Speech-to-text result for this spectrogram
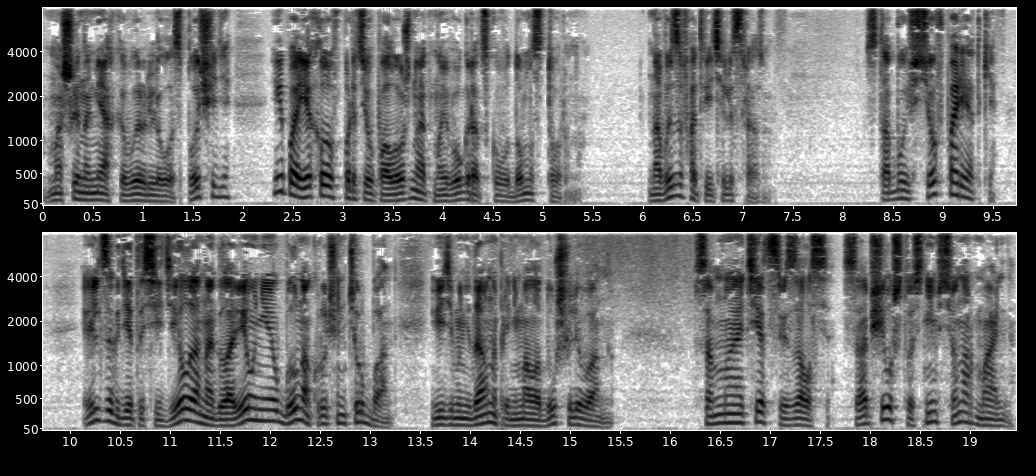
Машина мягко вырулила с площади и поехала в противоположную от моего городского дома сторону. На вызов ответили сразу. «С тобой все в порядке?» Эльза где-то сидела, а на голове у нее был накручен тюрбан. Видимо, недавно принимала душ или ванну. Со мной отец связался, сообщил, что с ним все нормально.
